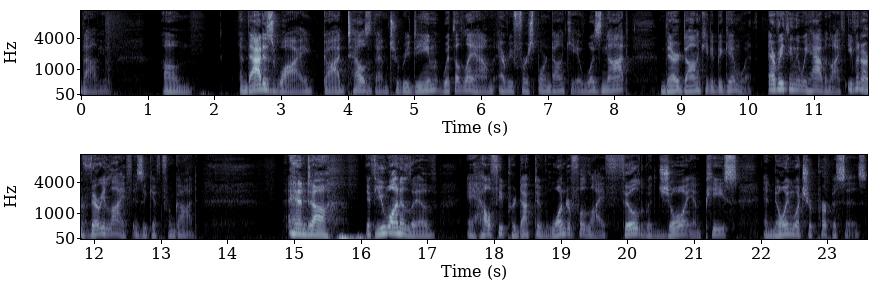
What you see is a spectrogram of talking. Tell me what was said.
value. Um, and that is why God tells them to redeem with a lamb every firstborn donkey. It was not their donkey to begin with. Everything that we have in life, even our very life, is a gift from God. And uh, if you want to live a healthy, productive, wonderful life filled with joy and peace and knowing what your purpose is,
